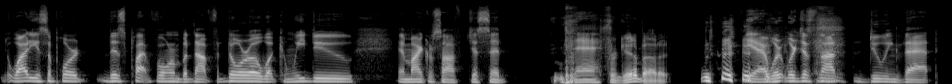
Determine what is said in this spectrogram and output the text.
why do you support this platform but not Fedora? What can we do? And Microsoft just said, nah. forget about it. yeah, we're we're just not doing that,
